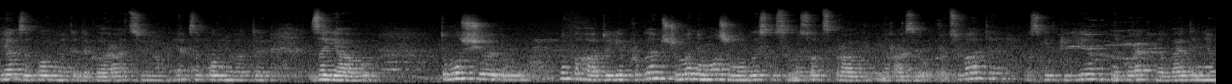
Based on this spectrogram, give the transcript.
як заповнювати декларацію, як заповнювати заяву. Тому що е, ну, багато є проблем, що ми не можемо близько 700 справ наразі опрацювати, оскільки є некоректне введення,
